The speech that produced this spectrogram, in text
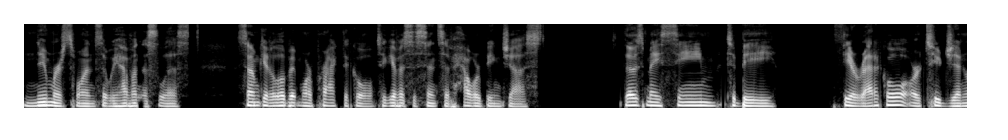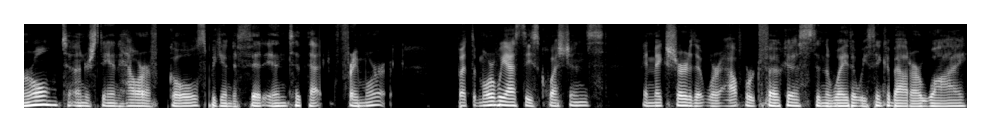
numerous ones that we have on this list. Some get a little bit more practical to give us a sense of how we're being just. Those may seem to be theoretical or too general to understand how our goals begin to fit into that framework. But the more we ask these questions and make sure that we're outward focused in the way that we think about our why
